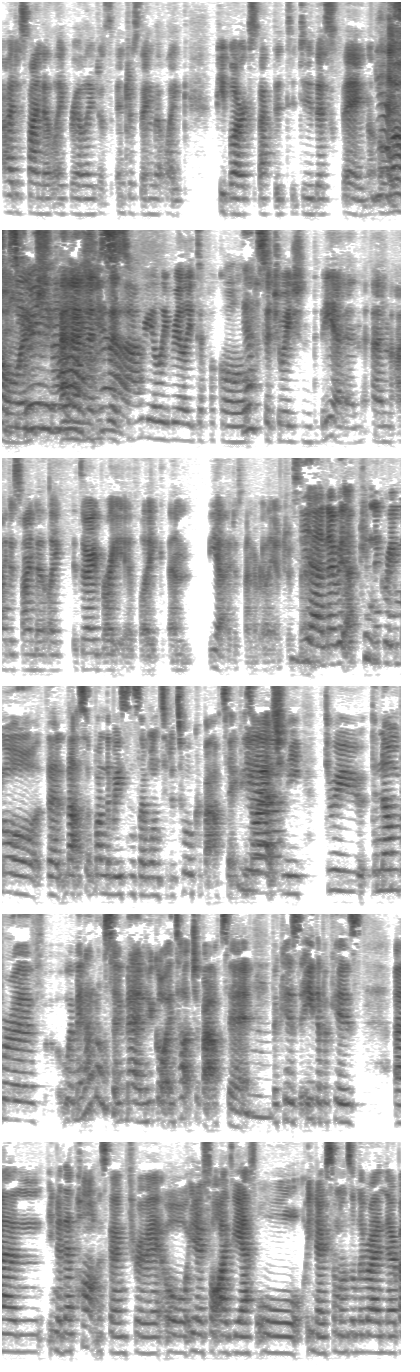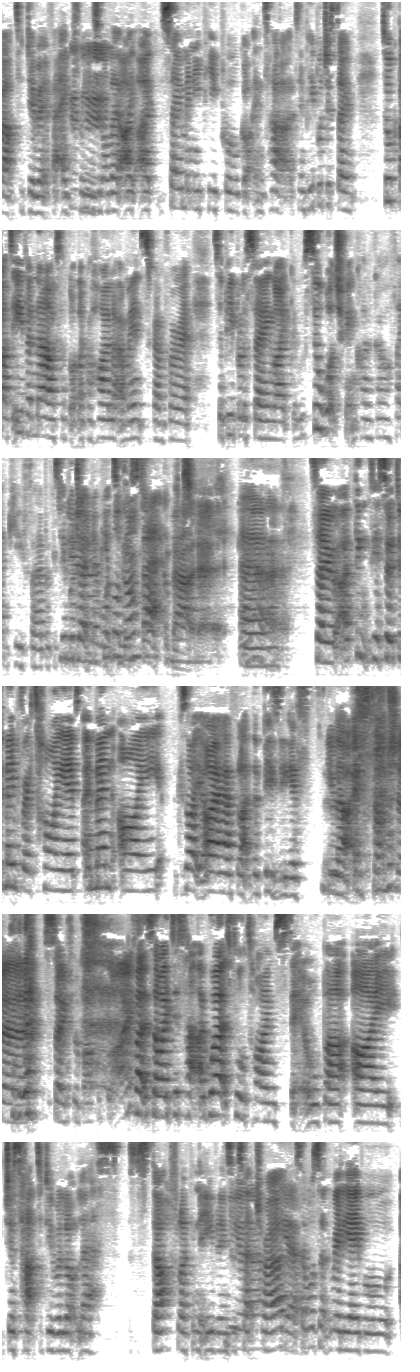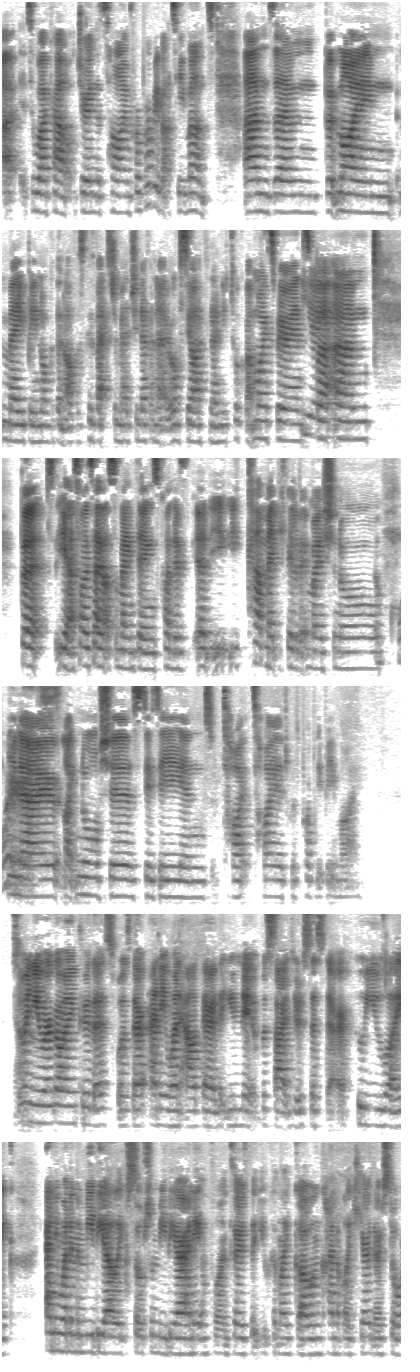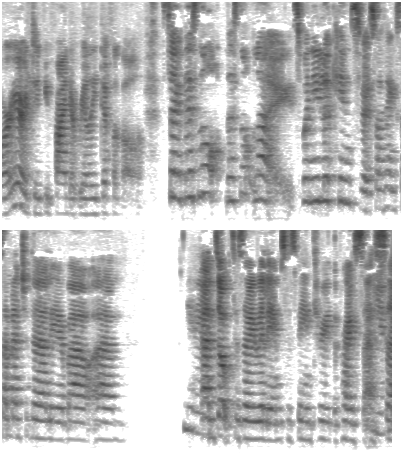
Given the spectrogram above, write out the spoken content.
I just find it like really just interesting that like people are expected to do this thing Yes, alone. it's really huge and then it's yeah. this really, really difficult Yeah. situation to be in. And I just find it like it's very brave. Like and yeah, I just find it really interesting. Yeah, no, I couldn't agree more. That that's one of the reasons I wanted to talk about it because I actually, through the number of women and also men who got in touch about it, Mm. because either because um, you know their partner's going through it, or you know for IVF, or you know someone's on their own, they're about to do it for egg freezing. Mhm. Although I, I, so many people got in touch, and people just don't talk about it. Even now, because I've got like a highlight on my Instagram for it, so people are saying like we're still watching it and kind of go, oh, thank you for because people Yeah, don't know what People to don't expect. talk about it. Um, Yeah. So I think yeah, so it made me very tired. I meant I because I, I have like the busiest You're life. such a social butterfly. But so I just had I worked full time still, but I just had to do a lot less stuff like in the evenings, Yeah, etc. yeah. So I wasn't really able uh, to work out during the time for probably about two months. And um, but mine may be longer than others because of extra meds. You never know. Obviously, I can only talk about my experience, Yeah. but. Um, but yeah, so I'd say that's the main things. Kind of, it, you, you can make you feel a bit emotional Of course. you know, like nauseous, dizzy, and ti- tired would probably be my So when you were going through this, was there anyone out there that you knew besides your sister who you like? Anyone in the media, like social media, or any influencers that you can like go and kind of like hear their story, or did you find it really difficult? So there's not there's not loads when you look into it. So I think as I mentioned earlier about um, Yeah. and Dr. Zoe Williams has been through the process. Yeah. So,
